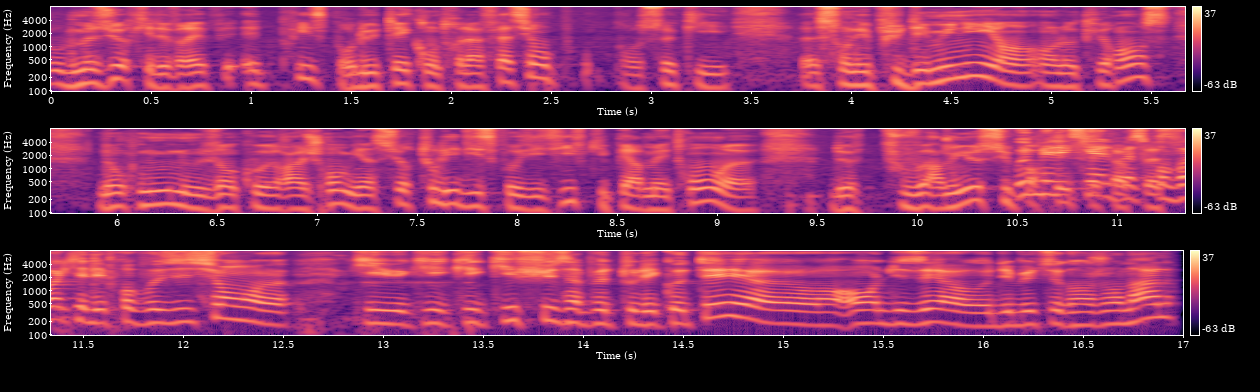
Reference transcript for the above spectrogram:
aux mesures qui devraient être prises pour lutter contre l'inflation, pour, pour, ceux qui sont les plus démunis en, en l'occurrence. Donc nous nous encouragerons bien sûr tous les dispositifs qui permettront de pouvoir mieux supporter oui, mais lesquels? Parce qu'on voit qu'il y a des propositions qui, qui, qui, qui, fusent un peu de tous les côtés on le disait au début de ce grand journal,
